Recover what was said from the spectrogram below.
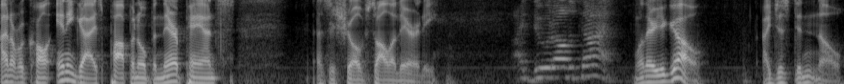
I don't recall any guys popping open their pants as a show of solidarity. I do it all the time. Well, there you go. I just didn't know.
